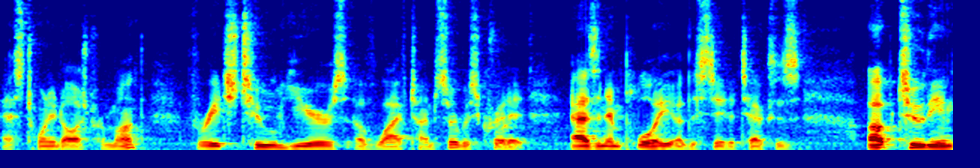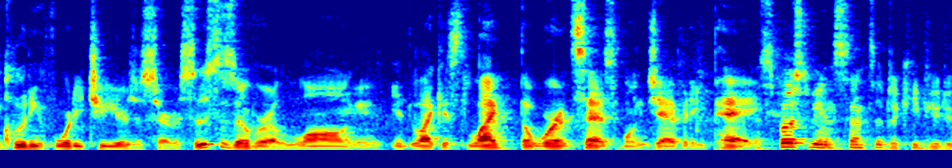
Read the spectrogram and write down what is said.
as twenty dollars per month for each two years of lifetime service credit as an employee of the state of Texas, up to the including forty-two years of service. So this is over a long, it, like it's like the word says, longevity pay. It's supposed to be incentive to keep you to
